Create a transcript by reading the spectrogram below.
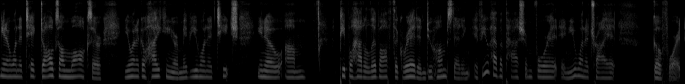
you know, want to take dogs on walks or you want to go hiking or maybe you want to teach, you know, um, people how to live off the grid and do homesteading. If you have a passion for it and you want to try it, go for it.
